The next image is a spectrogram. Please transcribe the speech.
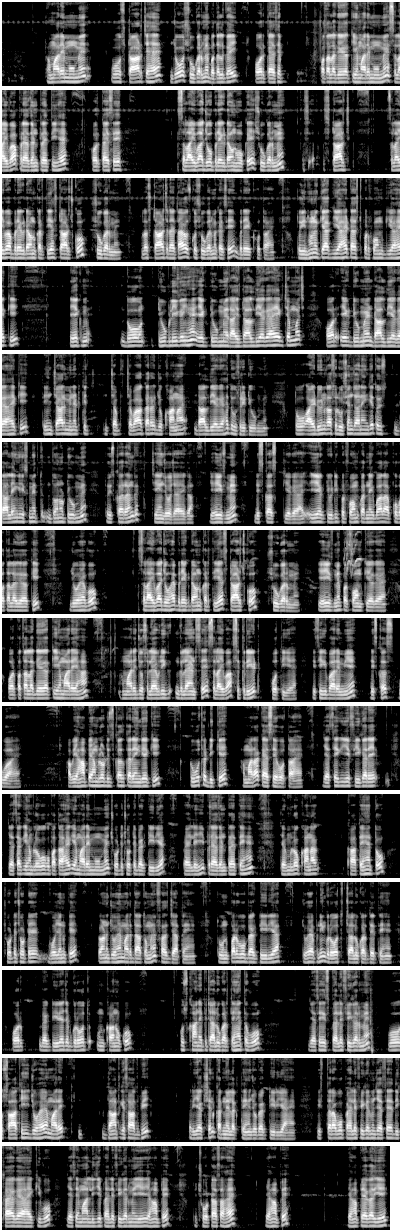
हमारे मुँह में वो स्टार्च है जो शुगर में बदल गई और कैसे पता लगेगा कि हमारे मुँह में सलाइवा प्रेजेंट रहती है और कैसे सलाइवा जो ब्रेक डाउन होके शुगर में स्टार्च सलाइवा ब्रेक डाउन करती है स्टार्च को शुगर में। मतलब स्टार्च रहता है, उसको शुगर में कैसे ब्रेक होता है। तो इन्होंने क्या किया है टेस्ट परफॉर्म किया है कि एक में दो ट्यूब ली गई हैं, एक ट्यूब में राइस डाल दिया गया है एक चम्मच और एक ट्यूब में डाल दिया गया है कि तीन चार मिनट के चब, चबा कर जो खाना डाल दिया गया है दूसरी ट्यूब में। तो आयोडीन का सोल्यूशन जानेंगे तो इस, डालेंगे इसमें दोनों ट्यूब में तो इसका रंग चेंज हो जाएगा। यही इसमें डिस्कस किया गया है। ये एक्टिविटी परफॉर्म करने के बाद आपको पता लगेगा कि जो है वो सलाइवा जो है ब्रेक डाउन करती है स्टार्च को शुगर में। यही इसमें परफॉर्म किया गया है। और पता लगेगा कि हमारे यहाँ, हमारे जो सलेवरी ग्लैंड से सलाइवा सिक्रीट होती है। इसी के बारे में ये डिस्कस हुआ है। अब यहाँ पे हम लोग डिस्कस करेंगे कि टूथ डिके हमारा कैसे होता है। जैसे कि ये फिगर एक, जैसा कि हम लोगों को पता है कि हमारे मुँह में छोटे छोटे बैक्टीरिया पहले ही प्रेजेंट रहते हैं। जब हम लोग खाना खाते हैं तो छोटे छोटे भोजन के कण जो है हमारे दांतों में फंस जाते हैं। तो उन पर वो बैक्टीरिया जो है अपनी ग्रोथ चालू कर देते हैं और बैक्टीरिया जब ग्रोथ उन खानों को उस खाने पे चालू करते हैं तो वो जैसे इस पहले फिगर में वो साथ ही जो है हमारे दांत के साथ भी रिएक्शन करने लगते हैं जो बैक्टीरिया हैं। इस तरह वो पहले फिगर में जैसे दिखाया गया है कि वो जैसे मान लीजिए पहले फिगर में ये यहाँ पे जो छोटा सा है, यहाँ पे यहाँ पे अगर ये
